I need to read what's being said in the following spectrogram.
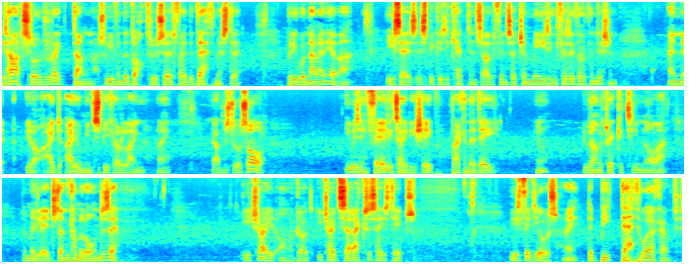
His heart slowed right down, so even the doctor who certified the death missed it. But he wouldn't have any of that. He says it's because he kept himself in such amazing physical condition. And, you know, I, I don't mean to speak out of line, right? It happens to us all he was in fairly tidy shape back in the day. You know, he was on the cricket team and all that. But middle age doesn't come alone, does it? He tried. Oh my god, he tried to sell exercise tapes. These videos, right? The beat death workout.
